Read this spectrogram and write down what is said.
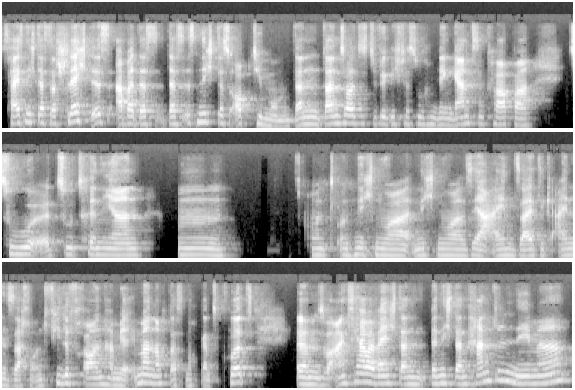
das heißt nicht, dass das schlecht ist, aber das, das ist nicht das Optimum. Dann, dann solltest du wirklich versuchen, den ganzen Körper zu, äh, zu trainieren. Mh, und, und nicht nur, nicht nur sehr einseitig eine Sache. Und viele Frauen haben ja immer noch, das noch ganz kurz, ähm, so Angst, ja, aber wenn ich dann, wenn ich dann Handeln nehme,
